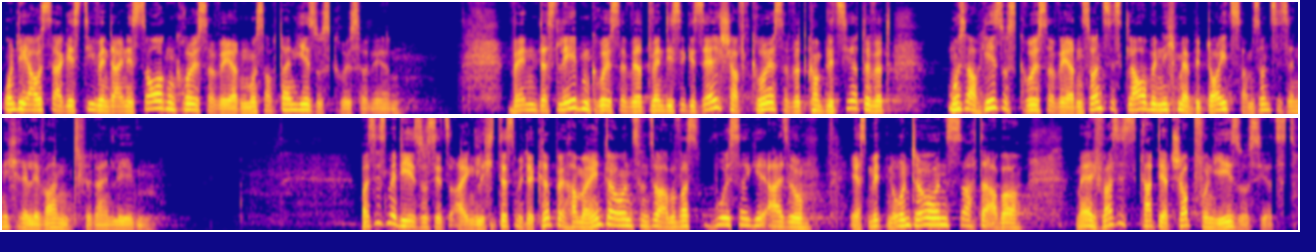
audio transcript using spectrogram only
Und die Aussage ist die, wenn deine Sorgen größer werden, muss auch dein Jesus größer werden. Wenn das Leben größer wird, wenn diese Gesellschaft größer wird, komplizierter wird, muss auch Jesus größer werden. Sonst ist Glaube nicht mehr bedeutsam, sonst ist er nicht relevant für dein Leben. Was ist mit Jesus jetzt eigentlich? Das mit der Krippe haben wir hinter uns und so, aber was, wo ist er? Also, er ist mitten unter uns, sagt er, aber was ist gerade der Job von Jesus jetzt?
